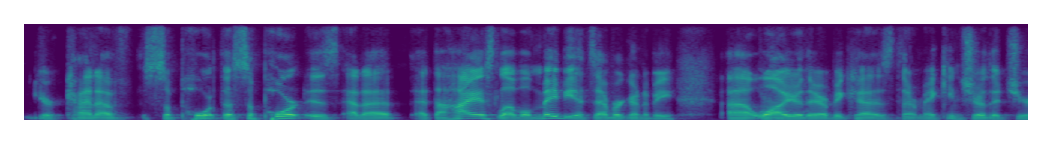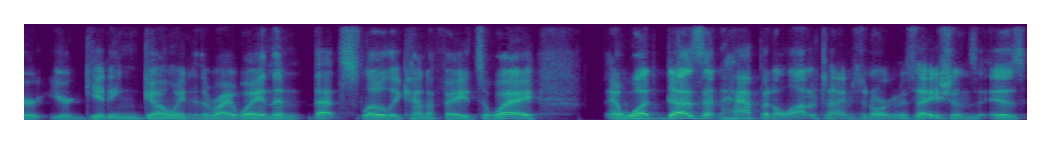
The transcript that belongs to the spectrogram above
you're kind of support. The support is at a at the highest level maybe it's ever going to be uh, while you're there because they're making sure that you're you're getting going in the right way, and then that slowly kind of fades away. And what doesn't happen a lot of times in organizations is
